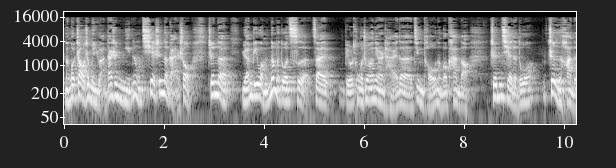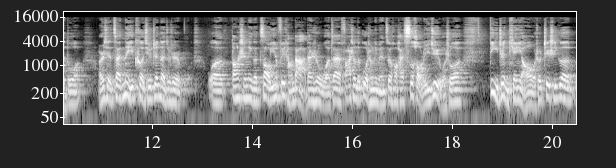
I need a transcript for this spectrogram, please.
能够照这么远，但是你那种切身的感受，真的远比我们那么多次在比如通过中央电视台的镜头能够看到真切的多，震撼的多。而且在那一刻，其实真的就是我当时那个噪音非常大，但是我在发射的过程里面，最后还嘶吼了一句，我说。地震天摇，我说这是一个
